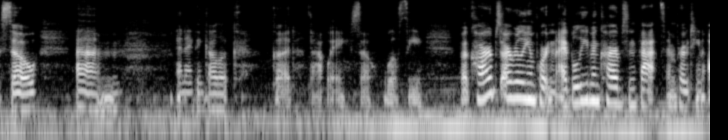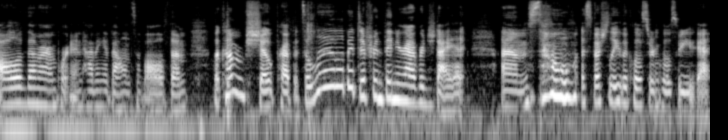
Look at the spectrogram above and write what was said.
So um, and I think I'll look good that way. So we'll see. But carbs are really important. I believe in carbs and fats and protein. All of them are important and having a balance of all of them. But come show prep, it's a little bit different than your average diet. Um, so especially the closer and closer you get,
